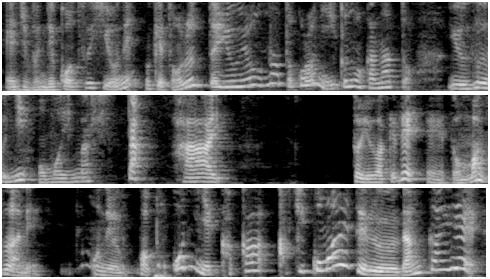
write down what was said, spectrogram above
えー、自分で交通費をね、受け取るというようなところに行くのかなというふうに思いました。はい。というわけで、えっ、ー、と、まずはね、もね、まあ、ここにね、書か、書き込まれてる段階で、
